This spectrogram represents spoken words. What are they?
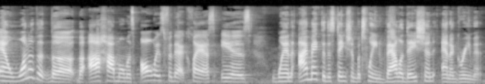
And one of the, the, the aha moments always for that class is when I make the distinction between validation and agreement.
